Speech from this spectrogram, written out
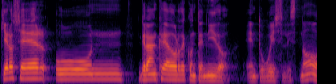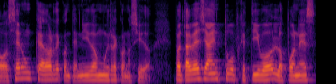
quiero ser un gran creador de contenido en tu wishlist, ¿no? O ser un creador de contenido muy reconocido. Pero tal vez ya en tu objetivo lo pones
